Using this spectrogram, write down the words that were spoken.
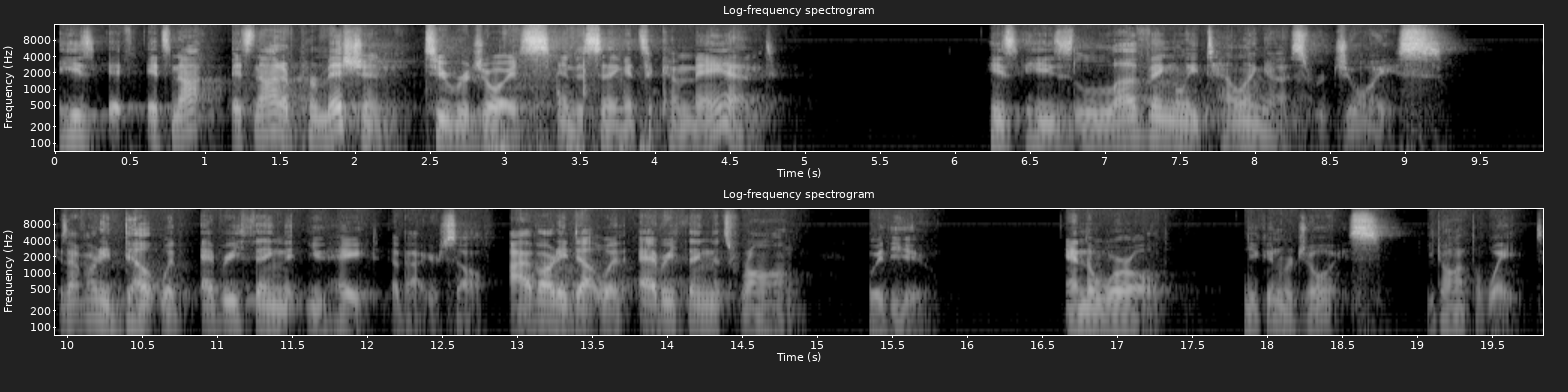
he's, it, it's, not, it's not a permission to rejoice and to sing, it's a command. He's, he's lovingly telling us, rejoice. Because I've already dealt with everything that you hate about yourself. I've already dealt with everything that's wrong with you and the world. You can rejoice. You don't have to wait.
